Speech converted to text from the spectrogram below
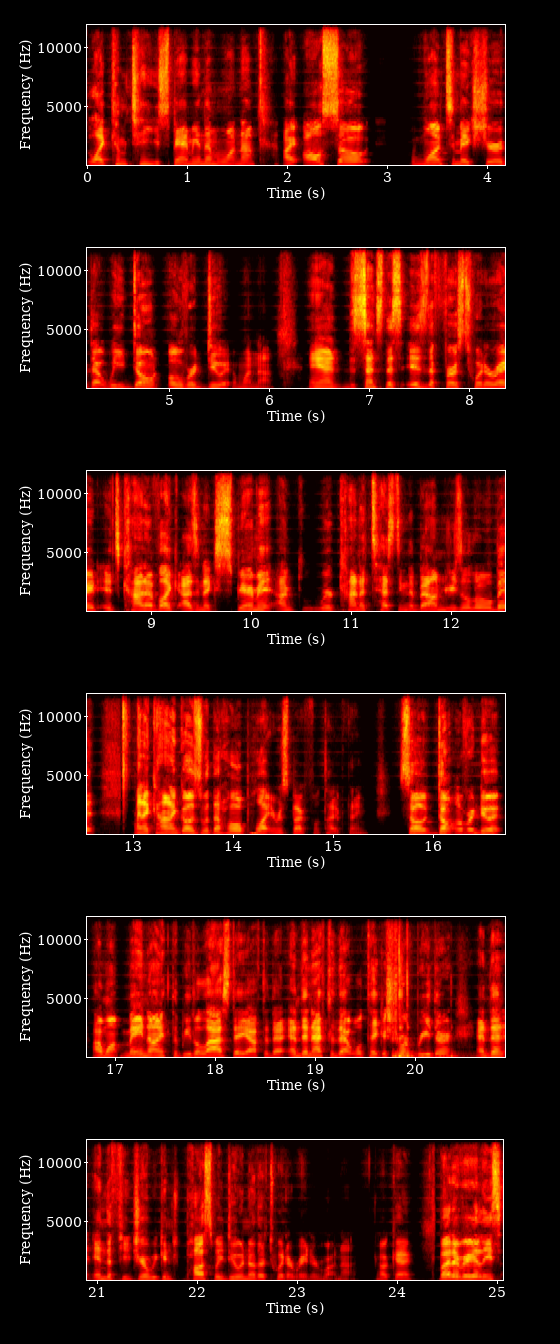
like continue spamming them and whatnot, I also want to make sure that we don't overdo it and whatnot. And since this is the first Twitter raid, it's kind of like as an experiment. I'm, we're kind of testing the boundaries a little bit. And it kind of goes with that whole polite and respectful type thing. So don't overdo it. I want May 9th to be the last day after that. And then after that, we'll take a short breather. And then in the future, we can possibly do another Twitter raid or whatnot. Okay. But at very least,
